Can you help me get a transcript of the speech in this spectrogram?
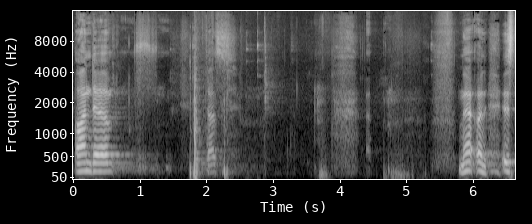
Und äh, das Ne? Und ist,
